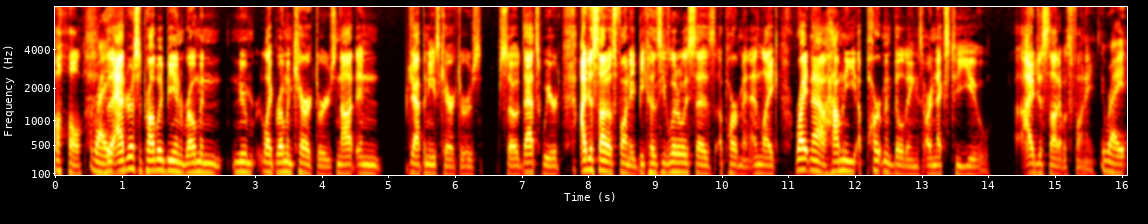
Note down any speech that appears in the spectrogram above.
all. Right. The address would probably be in Roman num- like Roman characters, not in Japanese characters. So that's weird. I just thought it was funny because he literally says apartment and like right now how many apartment buildings are next to you? I just thought it was funny. Right.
